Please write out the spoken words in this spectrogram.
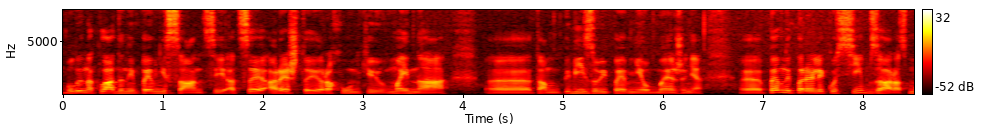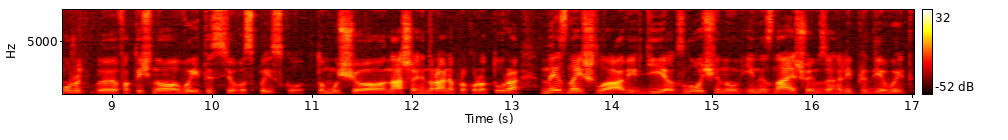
Були накладені певні санкції, а це арешти рахунків, майна, е, там візові певні обмеження. Е, Певний перелік осіб зараз можуть фактично вийти з цього списку, тому що наша Генеральна прокуратура не знайшла в їх діях злочину і не знає, що їм взагалі пред'явити.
